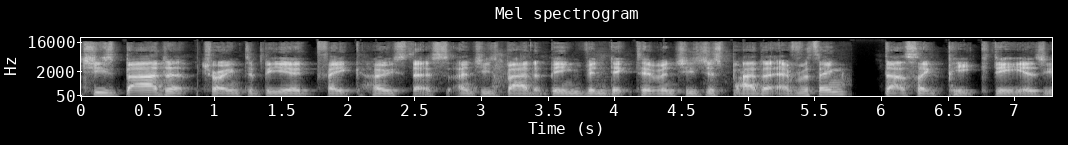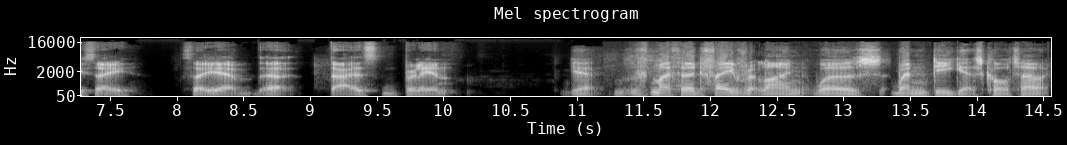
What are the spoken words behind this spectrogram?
she's bad at trying to be a fake hostess, and she's bad at being vindictive, and she's just bad at everything. That's like peak D, as you say. So yeah, that that is brilliant. Yeah. My third favorite line was when Dee gets caught out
